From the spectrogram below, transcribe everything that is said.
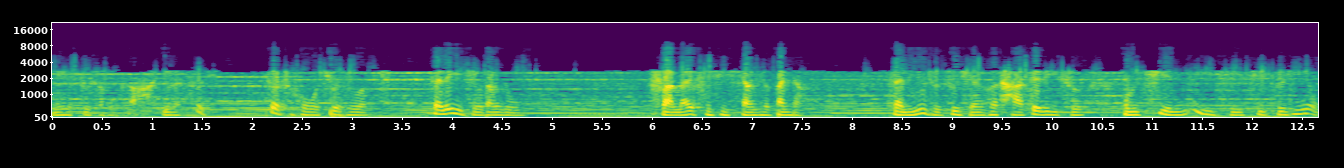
没有吱声，有点事情。这时候我却说，在那一宿当中，翻来覆去想起了班长。在临死之前和他这一次，我们七人一起去执行任务。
